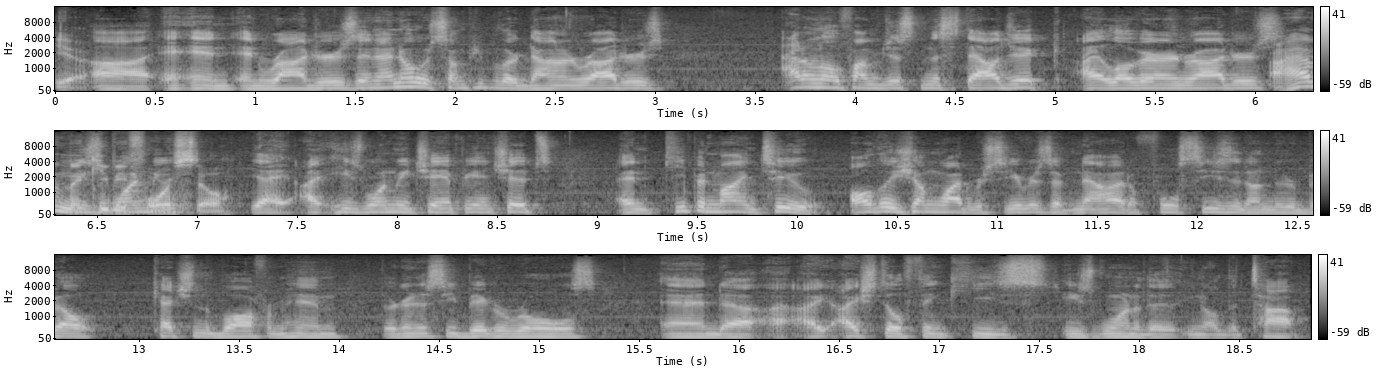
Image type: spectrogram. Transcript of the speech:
Yeah. Uh, and and Rodgers, and I know some people are down on Rodgers. I don't know if I'm just nostalgic. I love Aaron Rodgers. I have him at He's QB4 me- still. Yeah, I, he's won me championships. And keep in mind too, all those young wide receivers have now had a full season under their belt, catching the ball from him. They're going to see bigger roles, and uh, I, I still think he's he's one of the you know the top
